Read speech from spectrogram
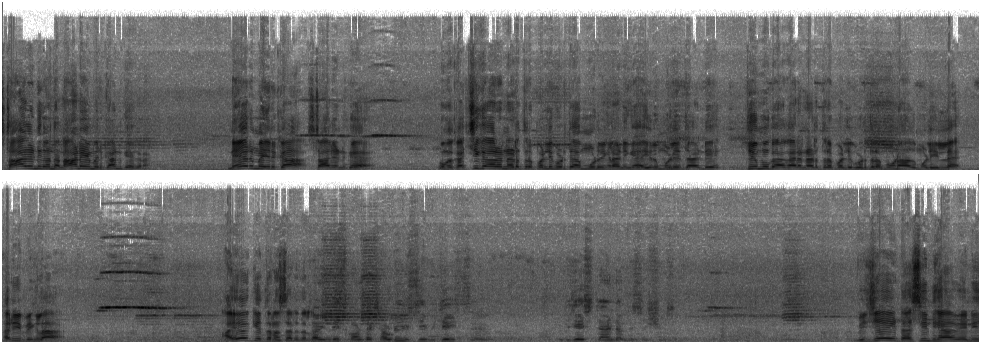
ஸ்டாலினுக்கு அந்த நாணயம் இருக்கான்னு கேட்குறேன் நேர்மை இருக்கா ஸ்டாலினுக்கு? உங்கள் கட்சிக்காரன் நடத்துகிற பள்ளிக்கூடத்தை மூடுவீங்களா நீங்கள் இரு மொழி தாண்டி திமுக காரன் நடத்துகிற பள்ளிக்கூடத்தில் மூணாவது மொழி இல்லை அறிவிப்பீங்களா அயோக்கியத்தனம் சார் இதெல்லாம் in this context, how do you see Vijay's, uh, Vijay's stand on this issue, sir? Vijay doesn't have any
